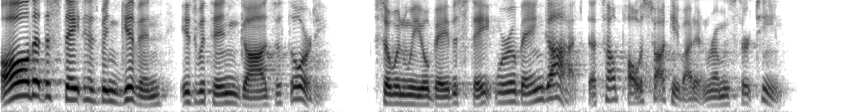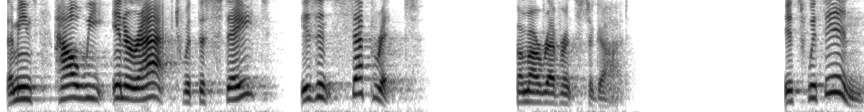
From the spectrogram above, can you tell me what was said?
All that the state has been given is within God's authority. So when we obey the state, we're obeying God. That's how Paul was talking about it in Romans 13. That means how we interact with the state isn't separate from our reverence to God, it's within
